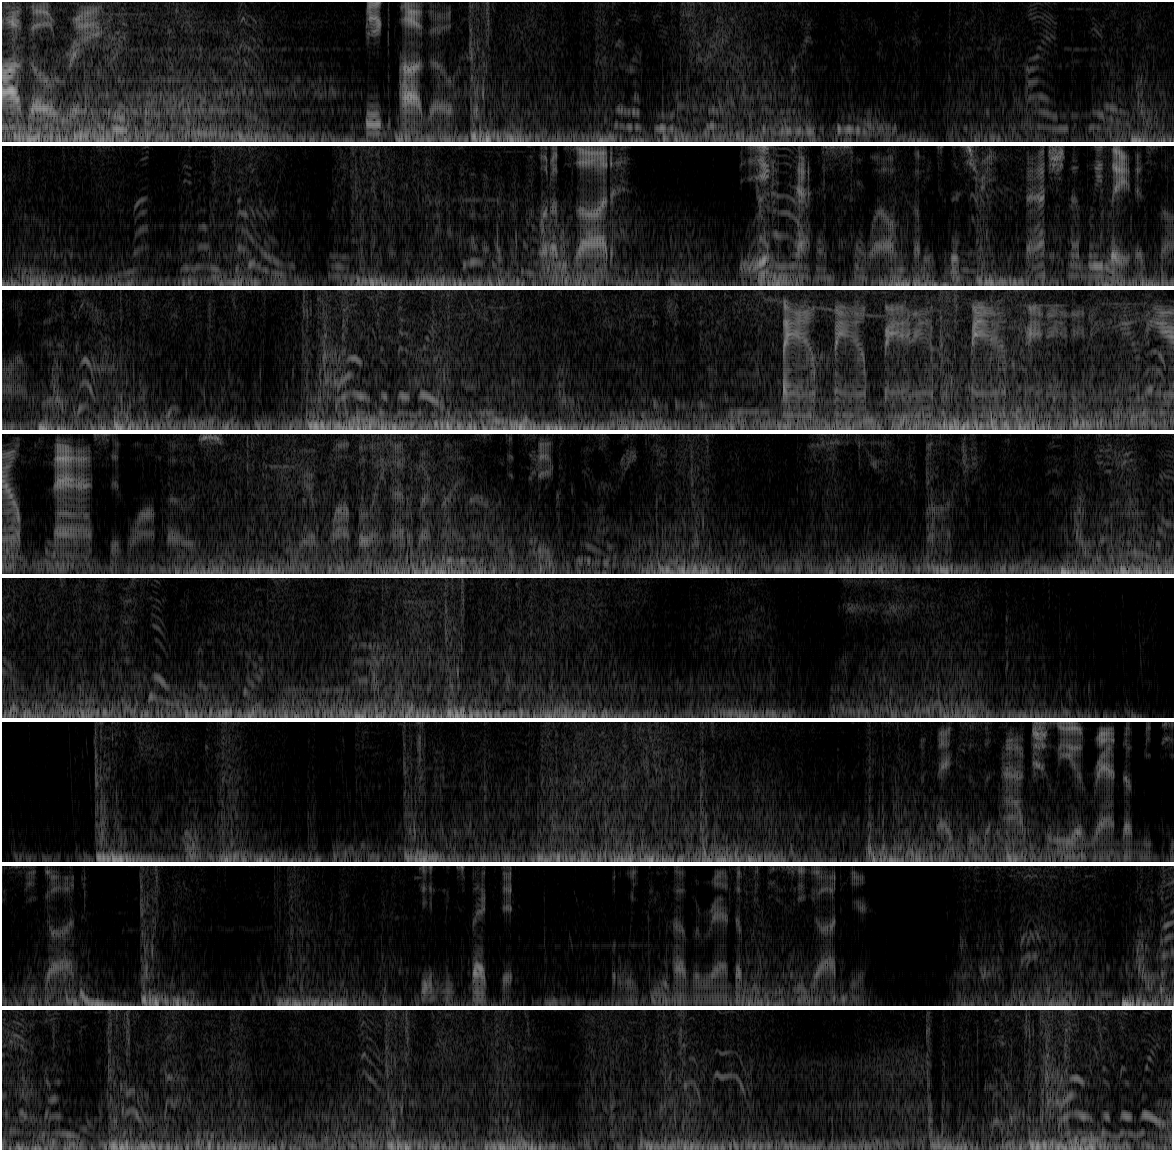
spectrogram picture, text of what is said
Pago ring. Big Pogo. Still a few tricks up my sleeves. I am healed. Maximum killing spree. What up, Zod? Big Tex. Welcome to the stream. Fashionably late, it's all good. Out of the way. Massive wombos. We are womboing out of our minds. It's big. Huge mosh. Get in there. Show me what you got. Is actually a random ETC god. Didn't expect it. But we do have a random ETC god here. Barriers on you. Go. Out of the way.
